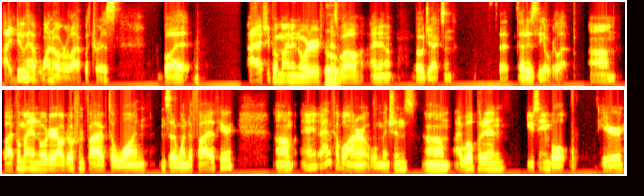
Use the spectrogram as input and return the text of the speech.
I do have one overlap with Chris, but I actually put mine in order Go. as well. I know Bo Jackson. That that is the overlap. Um, but I put mine in order. I'll go from five to one instead of one to five here. Um, and I have a couple honorable mentions. Um, I will put in Usain Bolt here.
